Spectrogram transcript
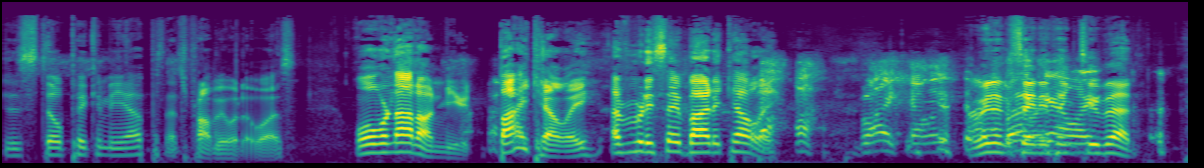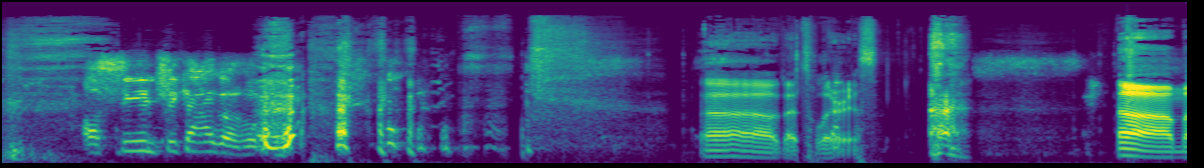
is still picking me up. That's probably what it was. Well, we're not on mute. Bye, Kelly. Everybody say bye to Kelly. bye, Kelly. We didn't bye, say anything Kelly. too bad. I'll see you in Chicago. Oh, that's hilarious. um,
